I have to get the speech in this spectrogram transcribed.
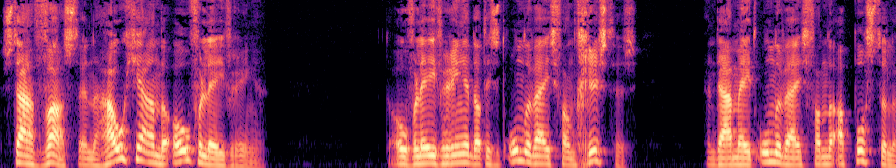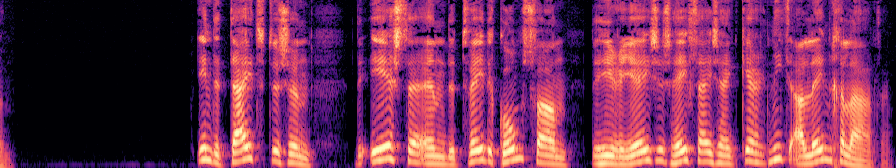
Sta vast en houd je aan de overleveringen. De overleveringen, dat is het onderwijs van Christus en daarmee het onderwijs van de apostelen. In de tijd tussen de eerste en de tweede komst van de Heer Jezus heeft Hij zijn kerk niet alleen gelaten.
